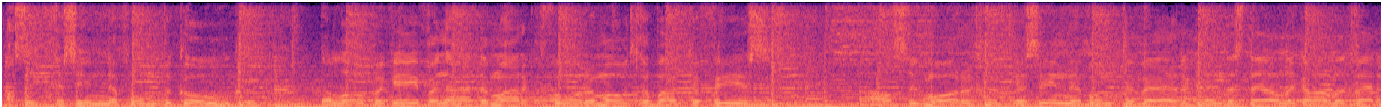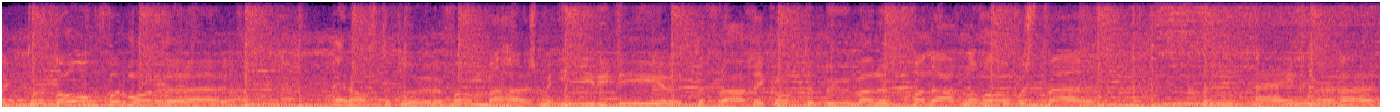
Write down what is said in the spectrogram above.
Als ik geen zin heb om te koken, dan loop ik even naar de markt voor een moot gebakken vis. Als ik morgen geen zin heb om te werken, dan stel ik al het werk tot overmorgen uit. En als de kleuren van mijn huis me irriteren, dan vraag ik of de buurman het vandaag nog overspuit. Een eigen huis,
